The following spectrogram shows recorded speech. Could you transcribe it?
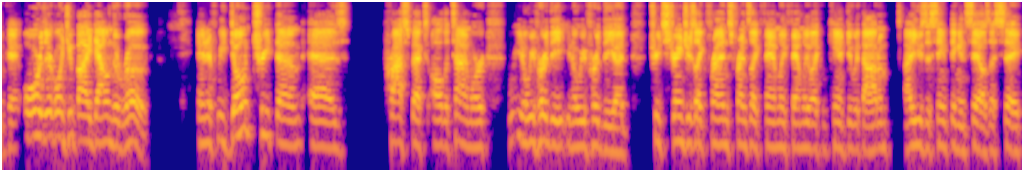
okay, or they're going to buy down the road. And if we don't treat them as prospects all the time, or you know, we've heard the you know we've heard the uh, treat strangers like friends, friends like family, family like we can't do without them. I use the same thing in sales. I say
